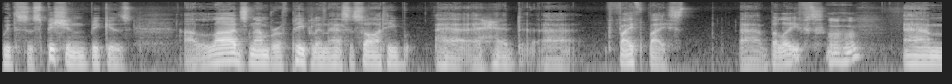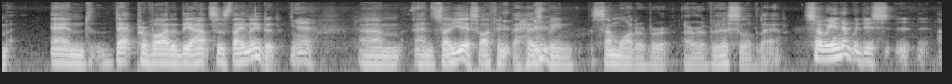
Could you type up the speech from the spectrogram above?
with suspicion because a large number of people in our society ha- had uh, faith based uh, beliefs. Um, and that provided the answers they needed. Yeah. Um, and so, yes, I think there has been somewhat of a, a reversal of that. So we end up with this uh,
